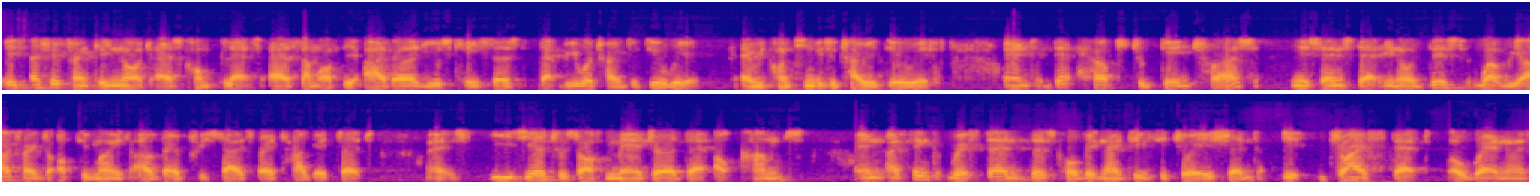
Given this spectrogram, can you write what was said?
is actually frankly not as complex as some of the other use cases that we were trying to deal with and we continue to try to deal with. And that helps to gain trust in the sense that, you know, this what we are trying to optimize are very precise, very targeted. It's easier to sort of measure the outcomes. And I think with then this COVID 19 situation, it drives that awareness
